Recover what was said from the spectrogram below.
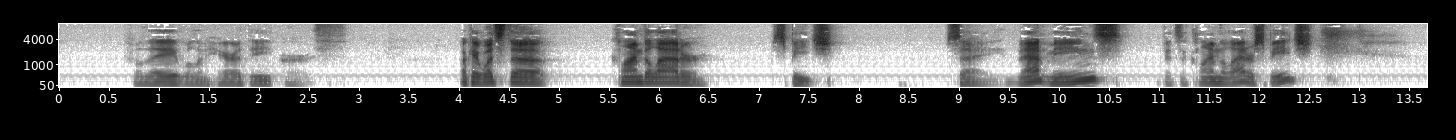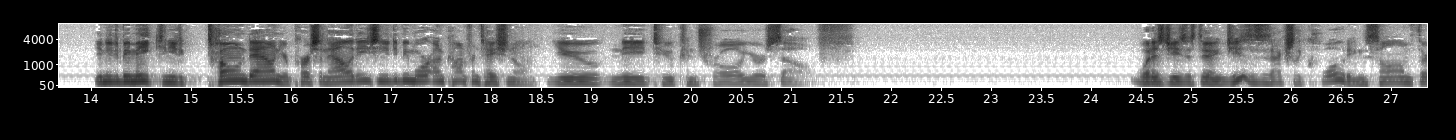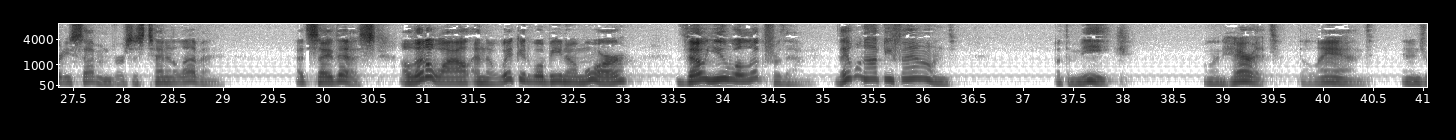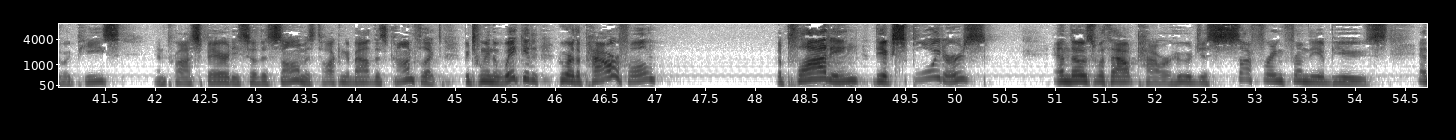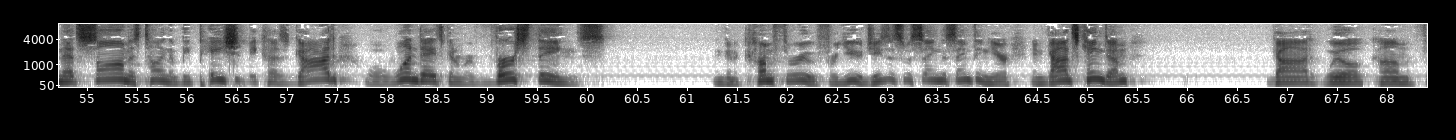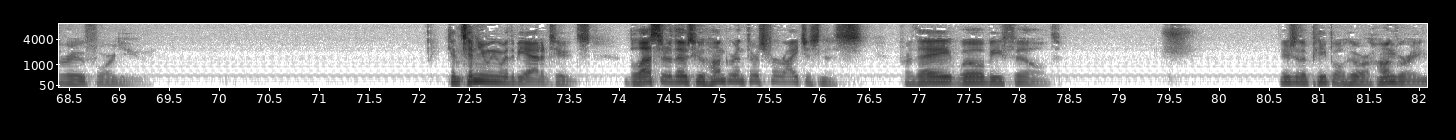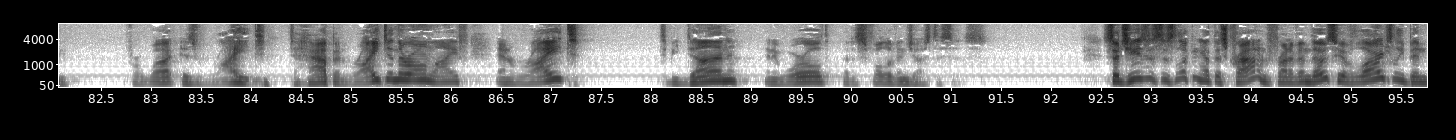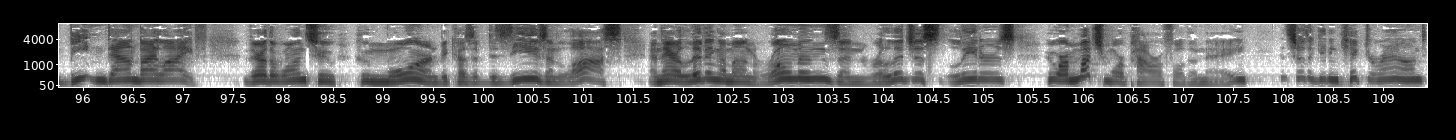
for they will inherit the earth. Okay, what's the climb the ladder speech say? That means, if it's a climb the ladder speech, you need to be meek. You need to tone down your personalities. You need to be more unconfrontational. You need to control yourself. What is Jesus doing? Jesus is actually quoting Psalm 37, verses 10 and 11. Let's say this A little while, and the wicked will be no more, though you will look for them. They will not be found. But the meek will inherit the land and enjoy peace and prosperity. So the psalm is talking about this conflict between the wicked who are the powerful, the plotting, the exploiters, and those without power who are just suffering from the abuse. And that psalm is telling them, be patient because God will one day, it's going to reverse things and going to come through for you. Jesus was saying the same thing here. In God's kingdom, God will come through for you. Continuing with the Beatitudes. Blessed are those who hunger and thirst for righteousness, for they will be filled. These are the people who are hungering for what is right to happen, right in their own life, and right to be done in a world that is full of injustices. So Jesus is looking at this crowd in front of him, those who have largely been beaten down by life. They're the ones who, who mourn because of disease and loss, and they are living among Romans and religious leaders who are much more powerful than they. And so they're getting kicked around,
